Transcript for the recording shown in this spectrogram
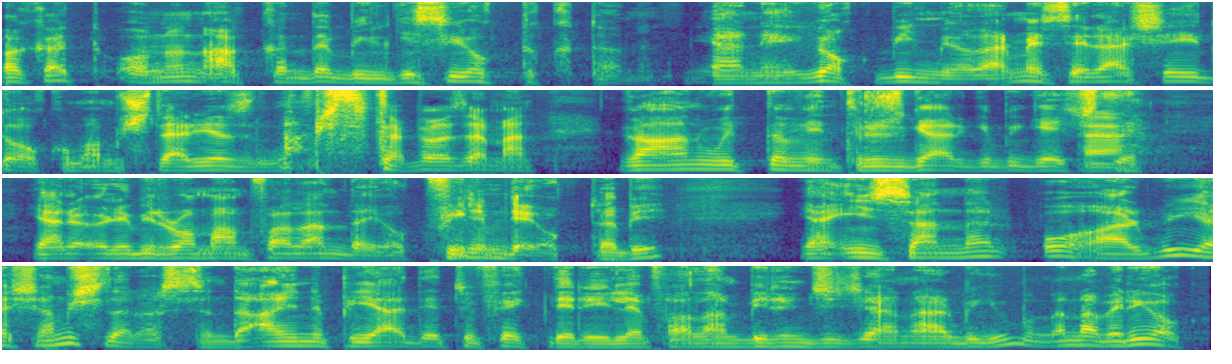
Fakat onun hakkında bilgisi yoktu kıtanın. Yani yok bilmiyorlar. Mesela şeyi de okumamışlar yazılmamıştı tabii o zaman. Gone with the Wind, Rüzgar gibi geçti. Heh. Yani öyle bir roman falan da yok. Film de yok tabii. Yani insanlar o harbi yaşamışlar aslında. Aynı piyade tüfekleriyle falan Birinci Cihan Harbi gibi bunların haberi yok.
